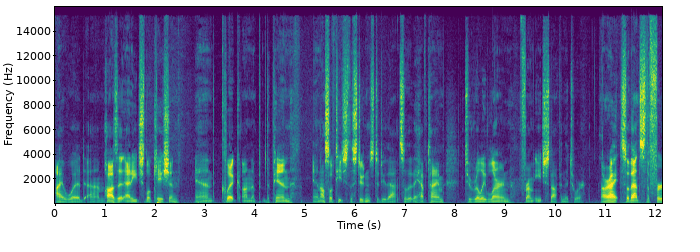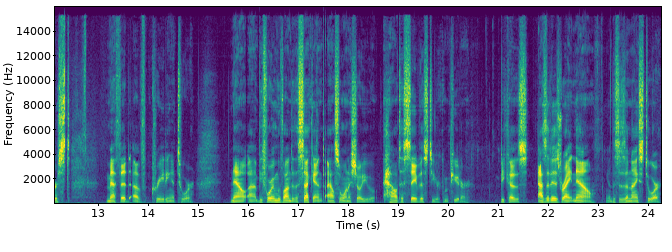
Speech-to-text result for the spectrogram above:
I would um, pause it at each location and click on the, the pin and also teach the students to do that so that they have time to really learn from each stop in the tour. All right, so that's the first method of creating a tour. Now, uh, before we move on to the second, I also want to show you how to save this to your computer because as it is right now, you know, this is a nice tour,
